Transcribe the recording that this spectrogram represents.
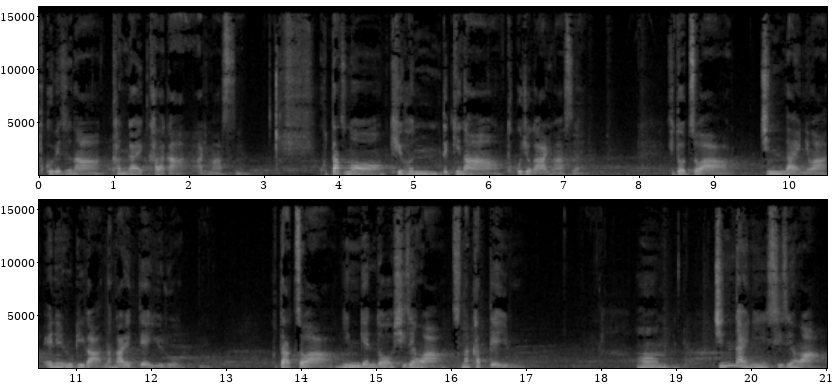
特別な考え方があります。二つの基本的な特徴があります。一つは人体にはエネルギーが流れている。二つは人間と自然はつながっている。うん、人体に自然は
